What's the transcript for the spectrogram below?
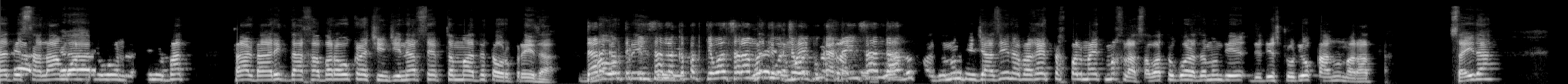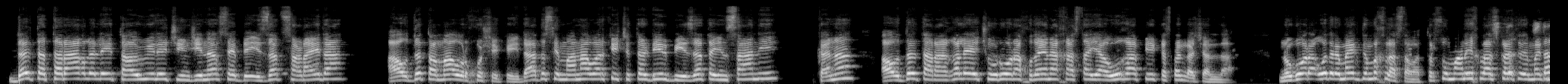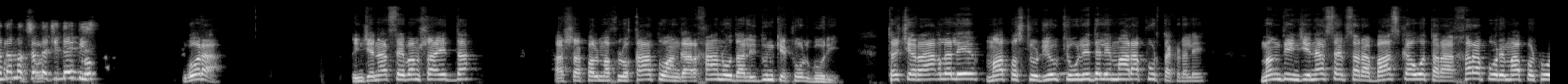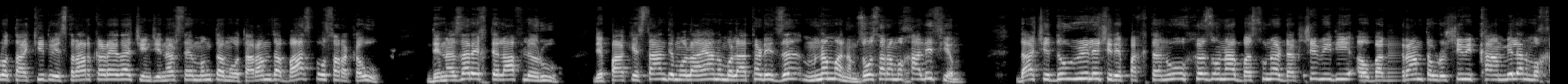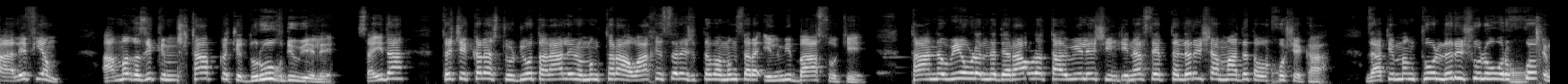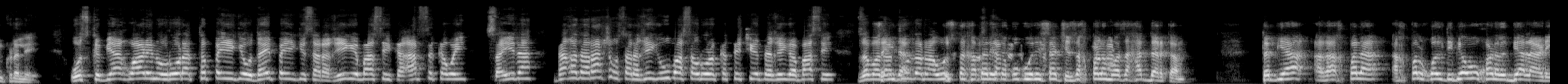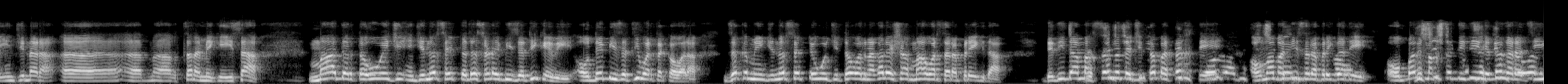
نه د سلام ورکړو نه بعد تا ډایرک دا خبره وکړه چې انجینر صاحب ته ما د تور پرې ده دا رقم ته انسان لکه پکتیوال سلام نه دی ورچول په کار دا انسان دا زمونږ د اجازه نه بغیر ته خپل مایک مخلاصه وته ګوره زمونږ د د سټوډیو قانون مراد کا صحیح ده دلته تر اغللې تاویل چې انجینر صاحب د عزت سړای ده او د تما ور خوشی کوي دا د سیمانه ورکی چې ته ډیر بی عزت انساني کنه او دلته راغلی چې وروره خدای نه خواسته یا وغاپې که څنګه چل ده نو ګوره ودرې مایک دې مه خلاصوه تر څو ماڼۍ خلاص کړی ته مایک دا مقصد چې دی ګوره انجنیر صاحب هم شاهد ده اشرف المخلوقات او انګار خان او د لیدونکو ټول ګوري ته چې راغللې ما په سټوډیو کې ولیدلې ما راپورته کړلې موږ د انجینر صاحب سره بحث کوو تر اخره پورې ما په ټولو تاکید او اصرار کړی ده چې انجینر صاحب موږ ته محترم ده بحث په سره کوو د نظر اختلاف لرو د پاکستان د ملایانو ملاتړ زه نه منم زه سره مخالف یم دا چې دوی ویل چې د پښتنو خزونه بسونه ډک شوی دي او بګرام ته وړل شوی کاملا مخالف یم اما غزي کې مشتاب کړ چې دروغ دی ویلې صحیح ده ته چې کله سټوډیو ته راغلې نو موږ ته راواخیستل چې ته به موږ سره علمي بحث وکړې تا نه ویې وړل نه دې راوړل تا ویلې چې انجینر صاحب ته لرې شه ما ده ته ورخوشې کا ذاتي موږ ټول لرې شولو ورخوش هم کړلې اوس که بیا غواړي نو وروره ته پیږي او دای پیږي سره غیږي باسي که ارڅ کوي صحیح ده دغه د راشه سره غیږي او باسه وروره کته چې د غیږه باسي زبر ټول درنه اوس ته خبره ته وګوري چې زه خپل وضاحت درکم ته بیا هغه خپل خپل غول دی بیا وخړل بیا لاړې انجنیر څنګه مې کې عیسی ما درته وې چې انجنیر صاحب ته د سړی بیزتی کوي او د بیزتی ورته کوله ځکه مې انجنیر صاحب ته و چې ته ورنغلې شه ما ور سره پرېږده د دې دا مقصد نه چې ته به تخته او ما به دې سره پرېږدې او بل مقصد دې دې دغه رسی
